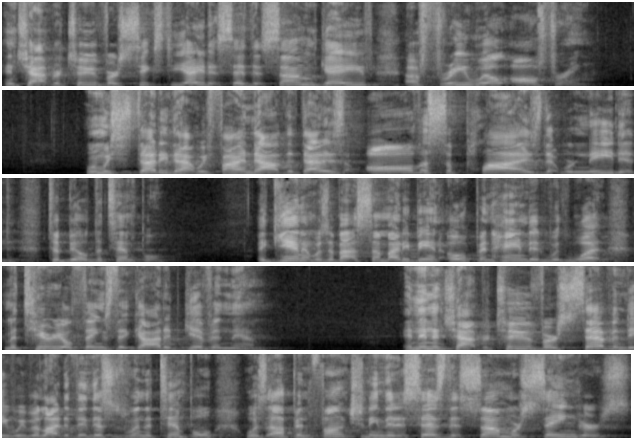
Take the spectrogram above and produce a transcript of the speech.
In chapter 2, verse 68, it said that some gave a free will offering. When we study that, we find out that that is all the supplies that were needed to build the temple. Again, it was about somebody being open handed with what material things that God had given them. And then in chapter 2, verse 70, we would like to think this is when the temple was up and functioning, that it says that some were singers,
